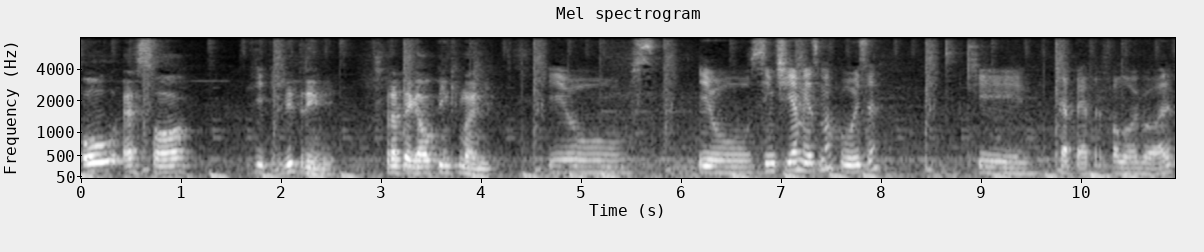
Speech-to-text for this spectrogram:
ou é só vitrine, vitrine para pegar o pink money? Eu eu senti a mesma coisa que, que a Petra falou agora.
